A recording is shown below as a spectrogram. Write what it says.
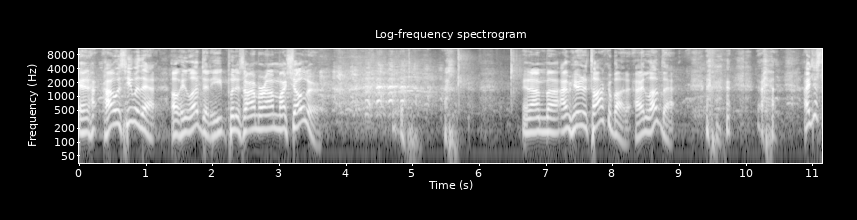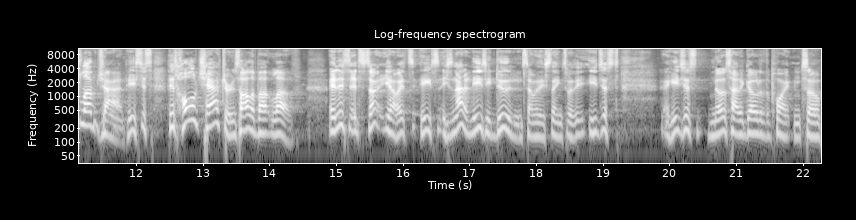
And how was he with that? Oh, he loved it. He put his arm around my shoulder. And I'm, uh, I'm here to talk about it. I love that. I just love John. He's just, his whole chapter is all about love. And it's, it's you know, it's, he's, he's not an easy dude in some of these things, but he, he just, he just knows how to go to the point. And so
